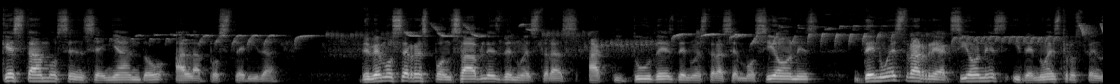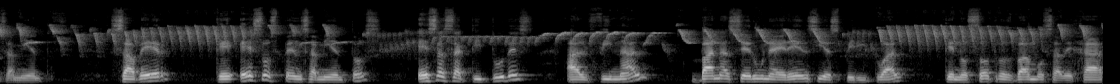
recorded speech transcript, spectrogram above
qué estamos enseñando a la posteridad. Debemos ser responsables de nuestras actitudes, de nuestras emociones, de nuestras reacciones y de nuestros pensamientos. Saber que esos pensamientos, esas actitudes al final van a ser una herencia espiritual que nosotros vamos a dejar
